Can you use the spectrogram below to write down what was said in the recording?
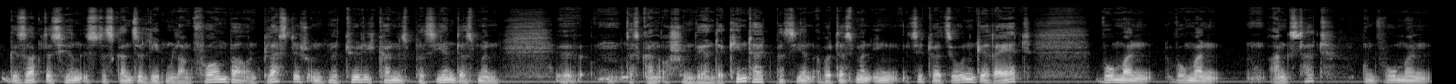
gesagt, das Hirn ist das ganze Leben lang formbar und plastisch und natürlich kann es passieren, dass man, äh, das kann auch schon während der Kindheit passieren, aber dass man in Situationen gerät, wo man, wo man Angst hat, und wo man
